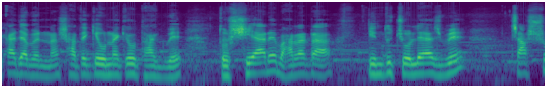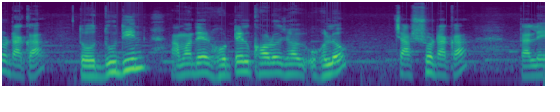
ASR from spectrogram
একা যাবেন না, সাথে কেউ না কেউ থাকবে। তো শেয়ারে ভাড়াটা কিন্তু চলে আসবে চারশো টাকা। তো দুদিন আমাদের হোটেল খরচ হলো চারশো টাকা। তাহলে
